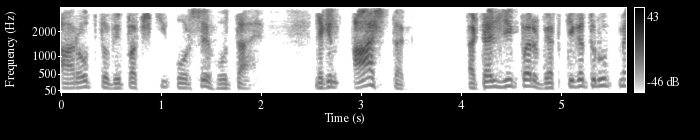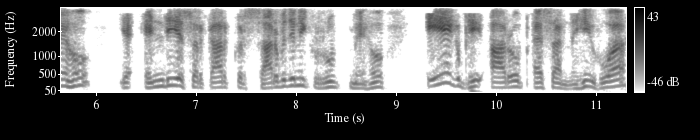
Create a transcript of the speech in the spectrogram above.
आरोप तो विपक्ष की ओर से होता है। लेकिन आज तक अटल जी पर व्यक्तिगत रूप में हो या एनडीए सरकार पर सार्वजनिक रूप में हो, एक भी आरोप ऐसा नहीं हुआ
